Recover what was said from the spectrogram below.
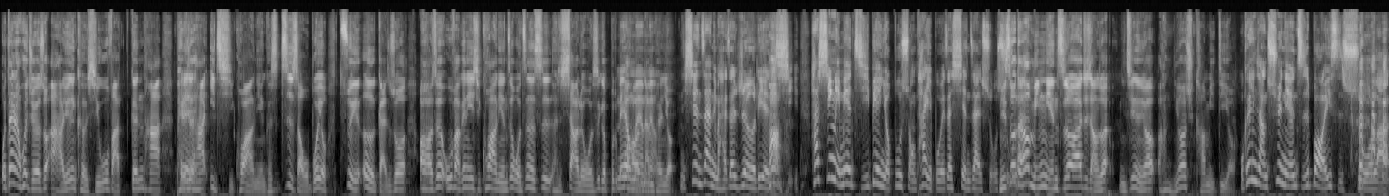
我当然会觉得说啊，有点可惜，无法。跟他陪着他一起跨年，可是至少我不会有罪恶感，说啊，这无法跟你一起跨年，这我真的是很下流，我是个不不好的男朋友。你现在你们还在热恋期，他心里面即便有不爽，他也不会在现在说出。你说等到明年之后，他就讲说，你今年要啊，你又要去卡米蒂哦。我跟你讲，去年只是不好意思说啦。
